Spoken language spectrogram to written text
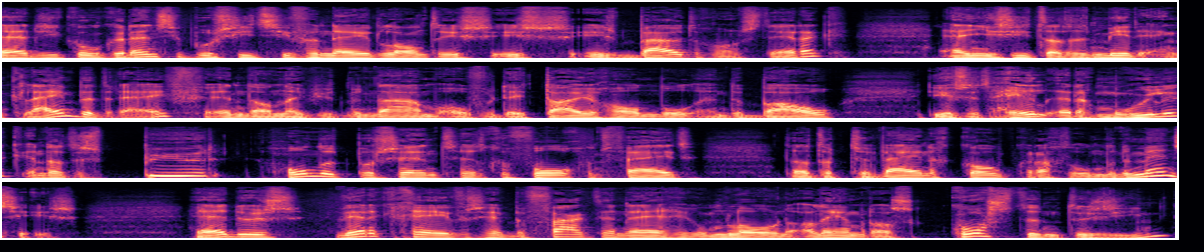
He, die concurrentiepositie van Nederland is, is, is buitengewoon sterk. En je ziet dat het midden- en kleinbedrijf... en dan heb je het met name over detailhandel en de bouw... die heeft het heel erg moeilijk. En dat is puur 100% het gevolg van het feit... dat er te weinig koopkracht onder de mensen is. Dus werkgevers hebben vaak de neiging om lonen alleen maar als kosten te zien...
